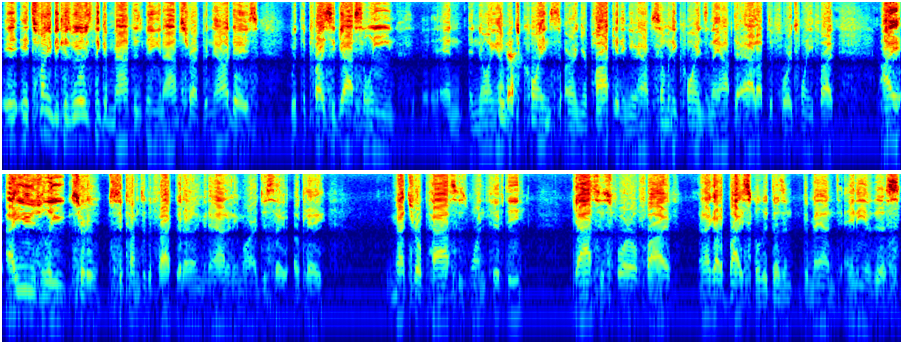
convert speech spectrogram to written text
It, it's funny because we always think of math as being an abstract, but nowadays, with the price of gasoline and, and knowing how Yeah. much coins are in your pocket and you have so many coins and they have to add up to 425, I, I usually sort of succumb to the fact that I don't even add anymore. I just say, okay, Metro Pass is 150, gas is 405, and I got a bicycle that doesn't demand any of this.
